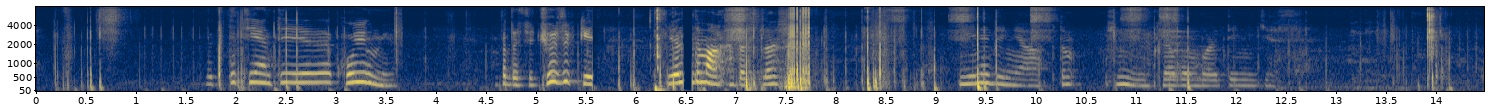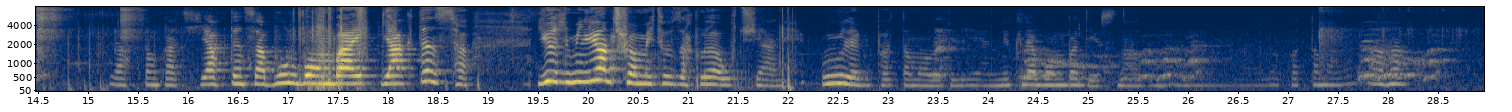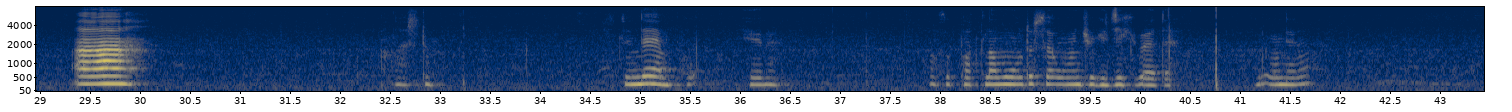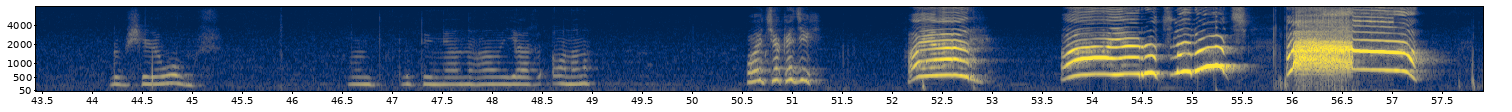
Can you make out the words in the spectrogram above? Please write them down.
Bu TNT koyulmuyor. Arkadaşlar çözüp gel geldim arkadaşlar. Yeni dünya yaptım. Şimdi nükleer bombayı deneyeceğiz. Yaktım kaç? Yaktınsa vur bombayı yaktınsa 100 milyon kilometre uzaklığa uç yani. Öyle bir patlama olabilir yani. Nükleer bomba diyorsun ağzına. Patlama. Aha. Aa. Açtım. Üstündeyim. Yere. Nasıl patlama olduysa oyun çökecek böyle. O ne lan? Burada bir şeyler olmuş. Bu dünyanın ha yer anana. Oy. Hayır. Hayır uç lan uç. Aa!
